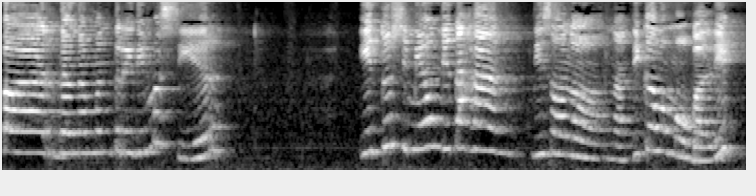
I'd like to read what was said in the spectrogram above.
Perdana Menteri di Mesir, itu Simeon ditahan di sono. Nanti kalau mau balik,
